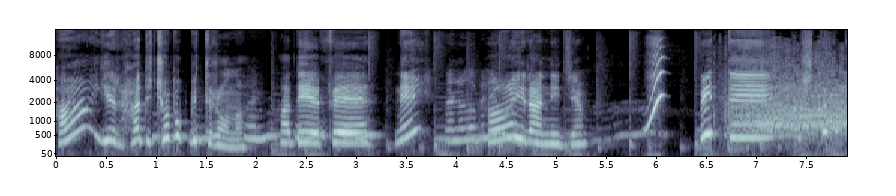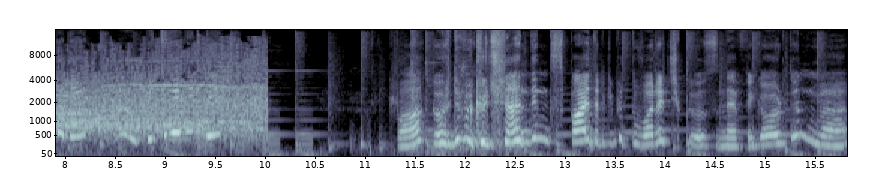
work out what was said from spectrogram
Hayır. Hadi çabuk bitir onu. Hadi Efe. Ne? Hayır anneciğim. Bitti. İşte bu kadar. Hı, Bitirebildin. Bak gördün mü güçlendin. Spider gibi duvara çıkıyorsun Efe. Gördün mü?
